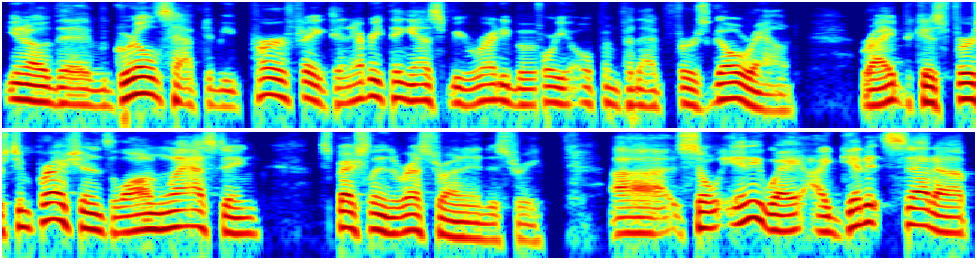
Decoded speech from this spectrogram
you know, the grills have to be perfect and everything has to be ready before you open for that first go round, right? Because first impressions, long lasting, especially in the restaurant industry. Uh, so anyway, I get it set up,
